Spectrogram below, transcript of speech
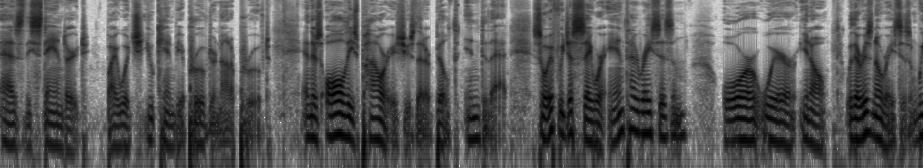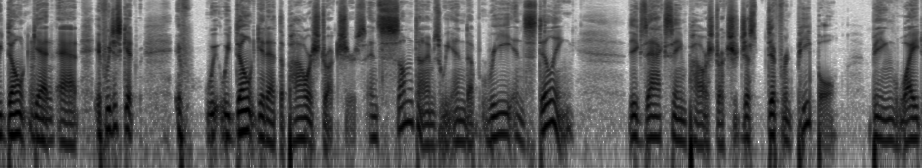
as the standard by which you can be approved or not approved. And there's all these power issues that are built into that. So if we just say we're anti racism, or we're, you know, where there is no racism, we don't mm-hmm. get at, if we just get, if we, we don't get at the power structures, and sometimes we end up reinstilling the exact same power structure, just different people being white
